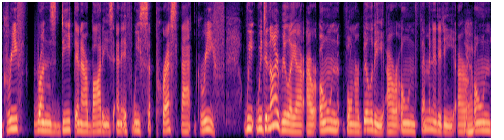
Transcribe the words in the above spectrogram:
grief runs deep in our bodies. And if we suppress that grief, we, we deny really our, our own vulnerability, our own femininity, our Yep. own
